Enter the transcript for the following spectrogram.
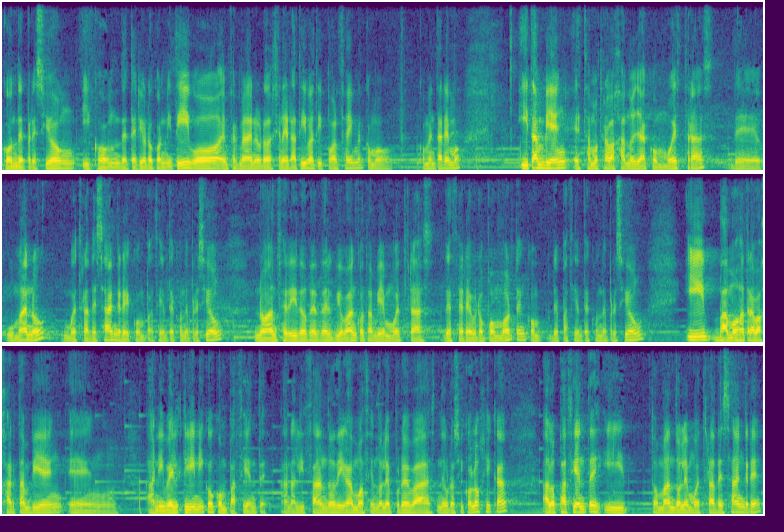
con depresión y con deterioro cognitivo, enfermedad neurodegenerativa tipo Alzheimer, como comentaremos, y también estamos trabajando ya con muestras de humanos, muestras de sangre con pacientes con depresión. Nos han cedido desde el biobanco también muestras de cerebro post-mortem de pacientes con depresión y vamos a trabajar también a nivel clínico con pacientes, analizando, digamos, haciéndole pruebas neuropsicológicas a los pacientes y tomándole muestras de sangre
